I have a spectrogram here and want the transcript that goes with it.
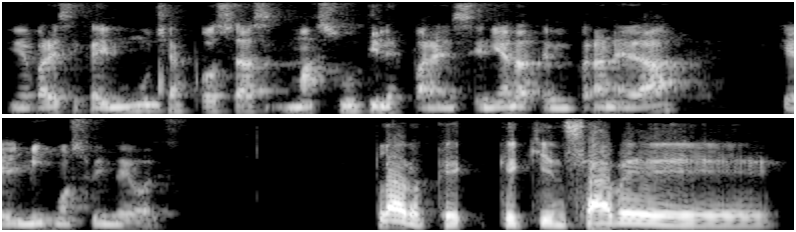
y me parece que hay muchas cosas más útiles para enseñar a temprana edad que el mismo swing de golf. Claro, que, quien sabe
